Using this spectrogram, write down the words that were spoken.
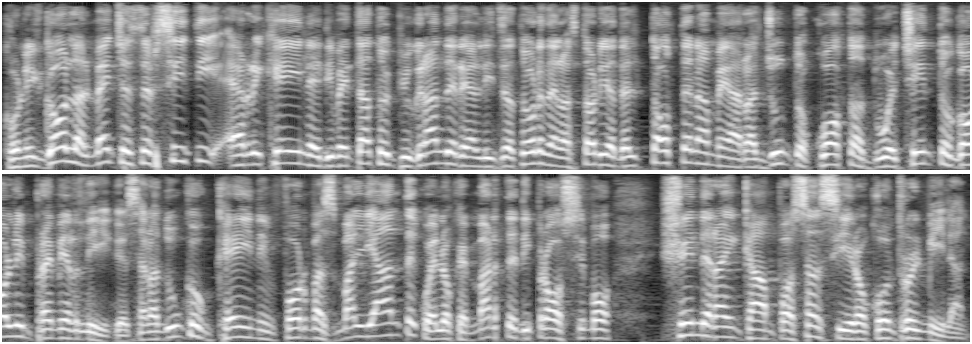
Con il gol al Manchester City, Harry Kane è diventato il più grande realizzatore nella storia del Tottenham e ha raggiunto quota 200 gol in Premier League. Sarà dunque un Kane in forma sbagliante, quello che martedì prossimo scenderà in campo a San Siro contro il Milan.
